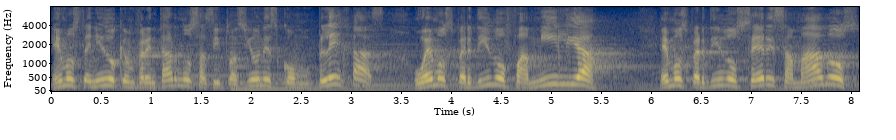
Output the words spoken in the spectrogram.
Hemos tenido que enfrentarnos a situaciones complejas o hemos perdido familia, hemos perdido seres amados,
